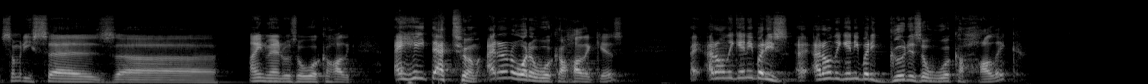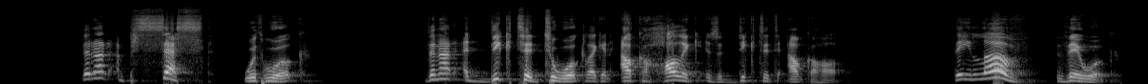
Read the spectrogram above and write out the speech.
somebody says uh, Ayn Rand was a workaholic. I hate that term. I don't know what a workaholic is. I, I don't think anybody's. I, I don't think anybody good is a workaholic. They're not obsessed with work. They're not addicted to work like an alcoholic is addicted to alcohol. They love their work.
